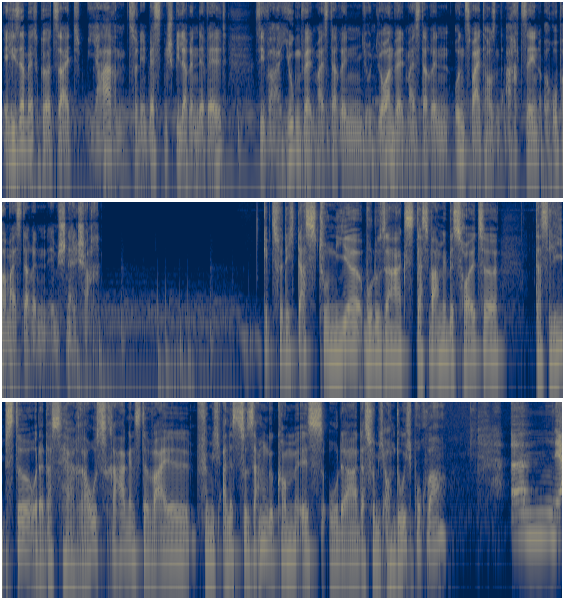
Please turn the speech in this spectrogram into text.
Elisabeth gehört seit Jahren zu den besten Spielerinnen der Welt. Sie war Jugendweltmeisterin, Juniorenweltmeisterin und 2018 Europameisterin im Schnellschach. Gibt es für dich das Turnier, wo du sagst, das war mir bis heute das Liebste oder das Herausragendste, weil für mich alles zusammengekommen ist oder das für mich auch ein Durchbruch war? Ähm, ja,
